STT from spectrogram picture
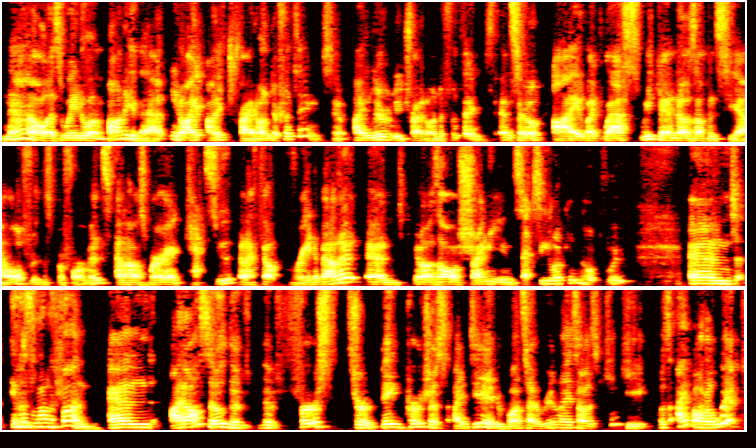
now, as a way to embody that, you know, I, I tried on different things. You know, I literally tried on different things. And so I, like last weekend, I was up in Seattle for this performance and I was wearing a cat suit and I felt great about it. And, you know, I was all shiny and sexy looking, hopefully and it was a lot of fun. And I also the the first sort of big purchase I did once I realized I was kinky was I bought a whip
